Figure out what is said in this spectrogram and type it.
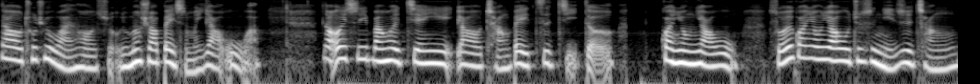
要出去玩哦，有没有需要备什么药物啊？那医师一般会建议要常备自己的。惯用药物，所谓惯用药物，就是你日常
